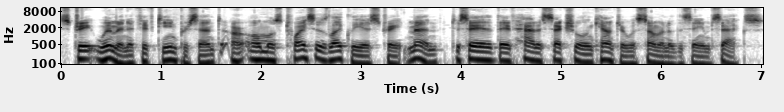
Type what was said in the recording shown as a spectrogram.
Straight women at 15% are almost twice as likely as straight men to say that they've had a sexual encounter with someone of the same sex.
